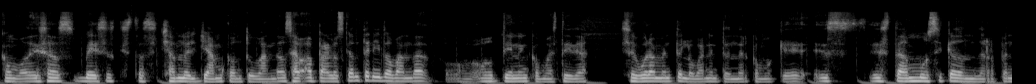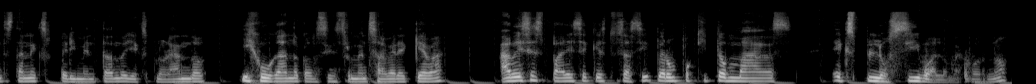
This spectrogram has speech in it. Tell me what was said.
como de esas veces que estás echando el jam con tu banda. O sea, para los que han tenido banda o, tienen como esta idea, seguramente lo van a entender como que es esta música donde de repente están experimentando y explorando y jugando con sus instrumentos a ver qué va a veces parece que esto es así, pero un poquito más explosivo a lo mejor, ¿no?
